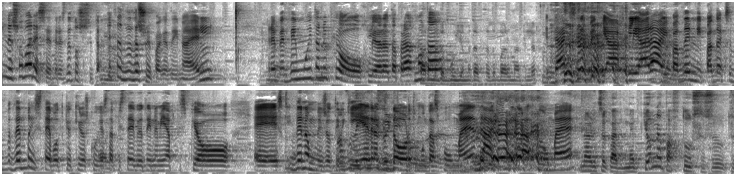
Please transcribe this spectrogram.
είναι σοβαρές έδρες, δεν το συζητάω. Ναι. Δεν, δεν σου είπα για την ΑΕΛ. Ρε παιδί μου, ήταν πιο χλιαρά τα πράγματα. Πάρουμε τον Κούγια μετά που θα τον πάρουμε ένα τηλέφωνο. Εντάξει, ρε παιδιά, χλιαρά είπα, δεν είπα. Εντάξει, δεν πιστεύω ότι και ο κύριο Κούγια θα πιστεύει ότι είναι μια από τι πιο. Ε, σκλη- δεν νομίζω ότι είναι Αυτό και η δεν έδρα είναι στην στο Dortmund, α πούμε. Εντάξει, δεν τρελαθούμε. Να ρωτήσω κάτι. Με ποιον από αυτού του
